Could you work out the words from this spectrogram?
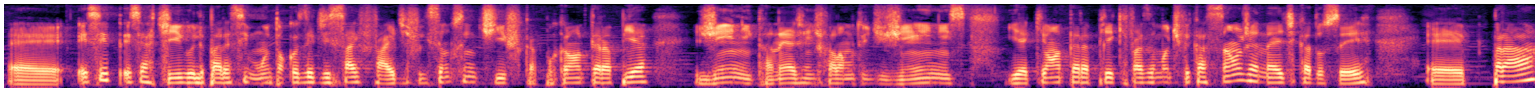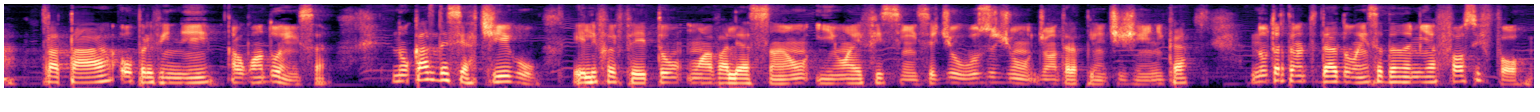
É, esse, esse artigo ele parece muito uma coisa de sci-fi, de ficção científica, porque é uma terapia gênica, né? A gente fala muito de genes, e aqui é uma terapia que faz a modificação genética do ser é, para tratar ou prevenir alguma doença. No caso desse artigo, ele foi feito uma avaliação e uma eficiência de uso de, um, de uma terapia antigênica no tratamento da doença da anemia falciforme.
